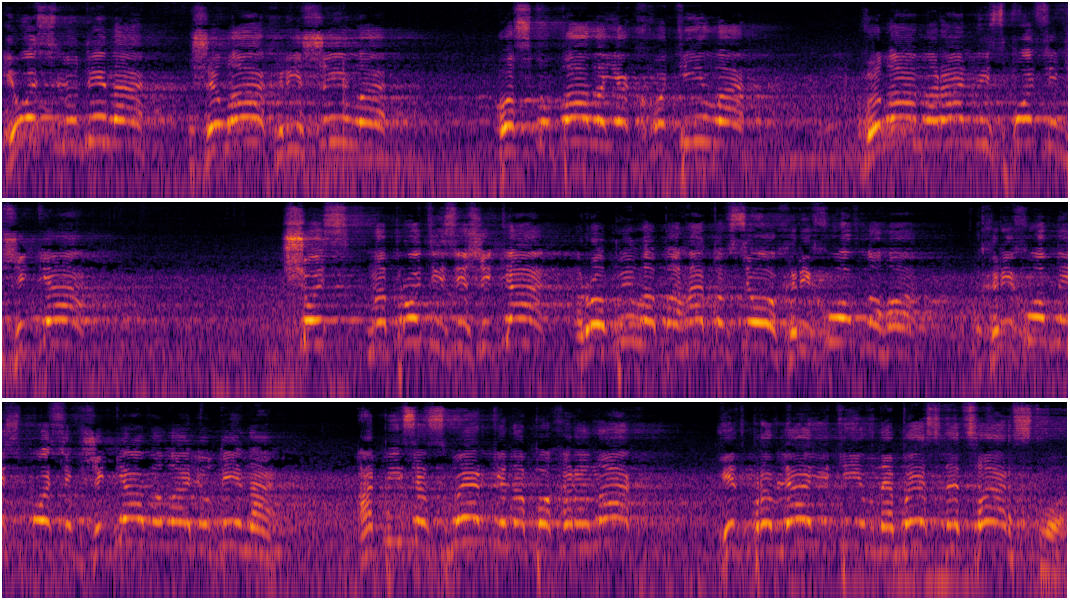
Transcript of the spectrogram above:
І ось людина жила, грішила, поступала як хотіла, вела моральний спосіб життя, щось на протязі життя робила багато всього гріховного, гріховний спосіб життя вела людина, а після смерті на похоронах відправляють її в Небесне Царство.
